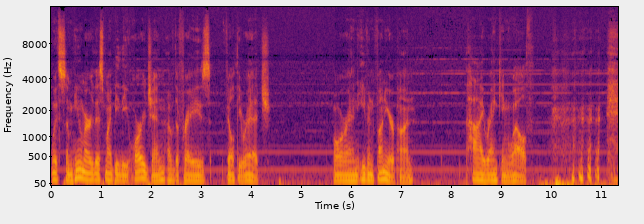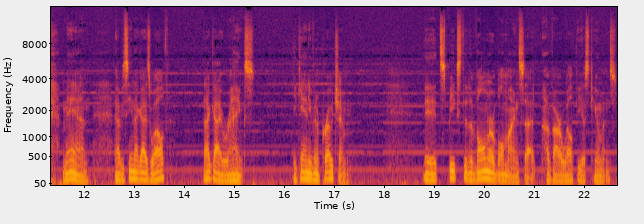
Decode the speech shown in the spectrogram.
With some humor, this might be the origin of the phrase filthy rich. Or an even funnier pun high ranking wealth. Man, have you seen that guy's wealth? That guy ranks. You can't even approach him. It speaks to the vulnerable mindset of our wealthiest humans,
